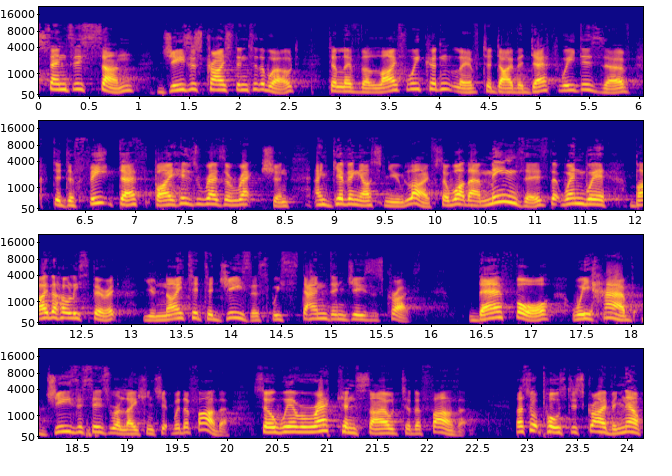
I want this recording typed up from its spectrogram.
sends his son, Jesus Christ, into the world to live the life we couldn't live, to die the death we deserved, to defeat death by his resurrection and giving us new life. So what that means is that when we're, by the Holy Spirit, united to Jesus, we stand in Jesus Christ. Therefore, we have Jesus' relationship with the Father. So we're reconciled to the Father. That's what Paul's describing. Now,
